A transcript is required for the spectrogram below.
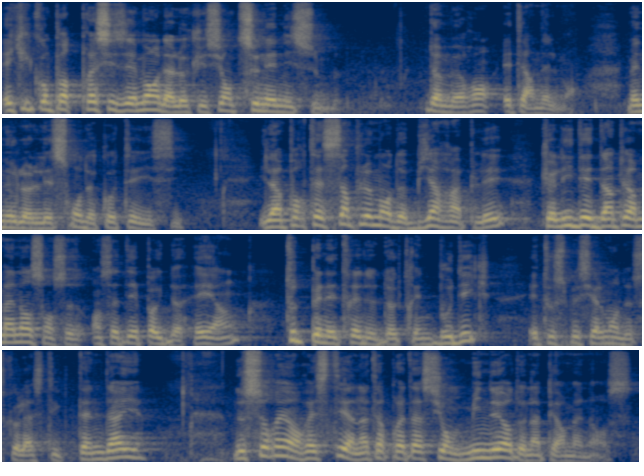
et qui comporte précisément la locution Tsunenisum, demeurant éternellement. Mais nous le laisserons de côté ici. Il importait simplement de bien rappeler que l'idée d'impermanence en, cette époque de Heian, toute pénétrée de doctrine bouddhique, et tout spécialement de scolastique Tendai, ne saurait en rester à l'interprétation mineure de l'impermanence.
